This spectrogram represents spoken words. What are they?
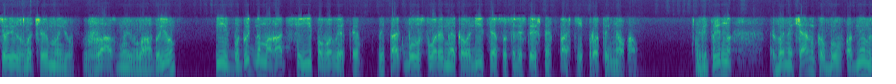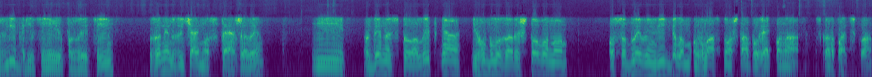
цією злочинною буржуазною владою і будуть намагатися її повалити. Відтак була створена коаліція соціалістичних партій проти нього. Відповідно, Венеченко був одним з лідерів цієї позиції. За ним, звичайно, стежили. І 11 липня його було заарештовано особливим відділом власного штабу гетьмана Скоропадського.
